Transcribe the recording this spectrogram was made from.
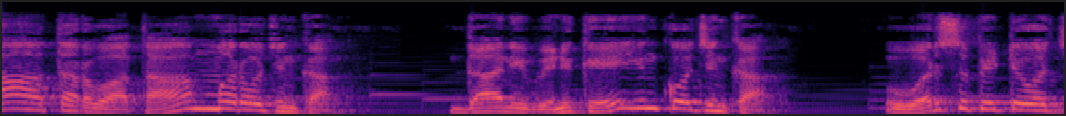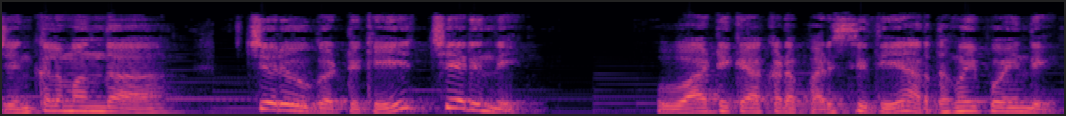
ఆ తర్వాత మరో జింక. దాని వెనుకే ఇంకో జింక. వరుస పెట్టి ఓ జింకల మంద చెరువు గట్టుకి చేరింది. వాటికి అక్కడ పరిస్థితి అర్థమైపోయింది.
